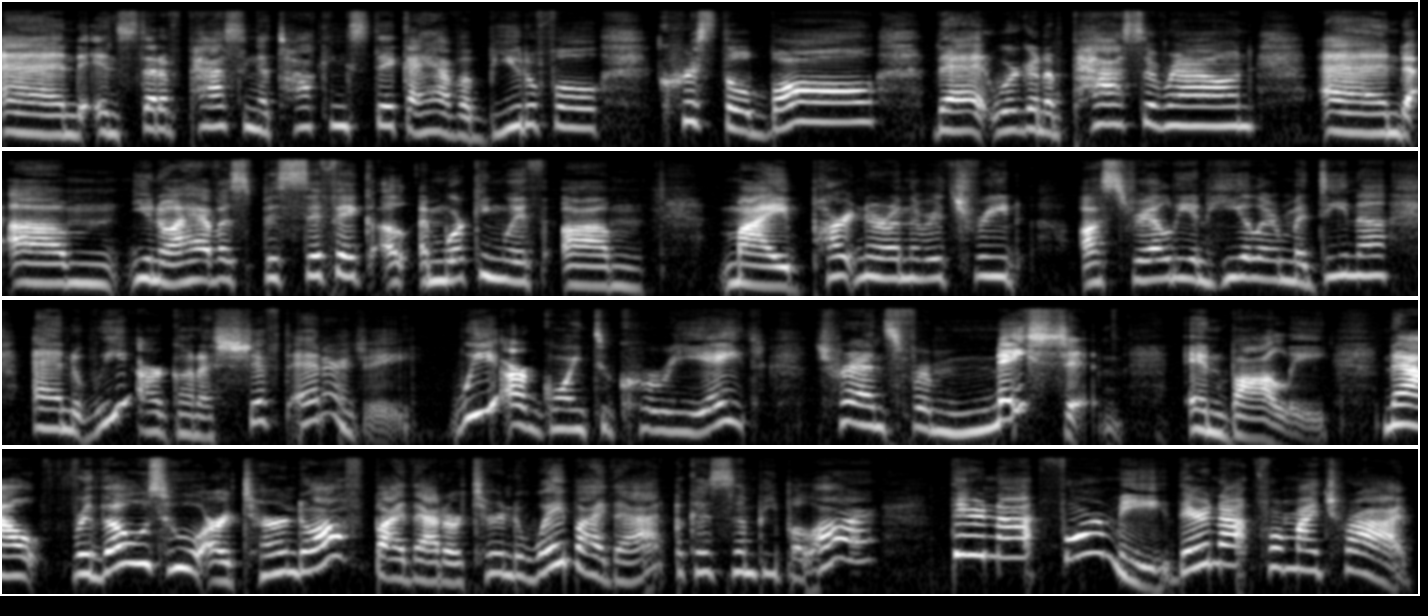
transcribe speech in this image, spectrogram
And instead of passing a talking stick, I have a beautiful crystal ball that we're going to pass around. And, um, you know, I have a specific, uh, I'm working with um, my partner on the retreat, Australian healer Medina, and we are going to shift energy. We are going to create transformation in Bali. Now, for those who are turned off by that or turned away by that, because some people are, they're not for me. They're not for my tribe.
